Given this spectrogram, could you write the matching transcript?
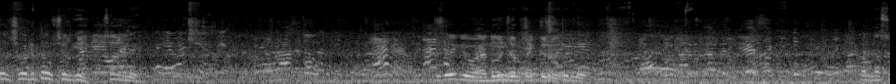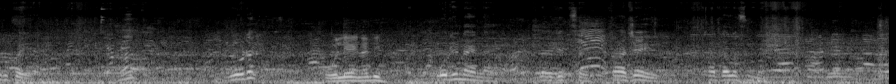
दोनशे वाली पावशेर घे चांगले. दोनशे रुपये किलो. पन्नास रुपये. हां? एवढं? ओली आहे ना ती. ओली नाही नाही. गरजेचं आहे. ताजे आहे. साधा लसूण आहे.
